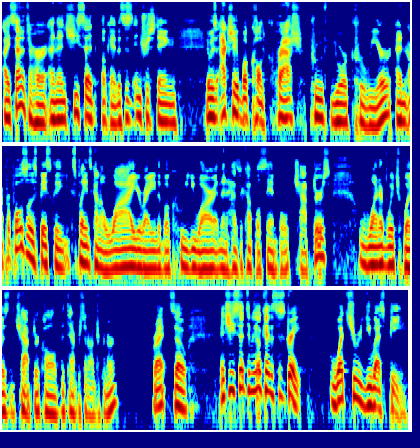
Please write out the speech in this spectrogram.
I sent it to her. And then she said, okay, this is interesting. It was actually a book called Crash Proof Your Career. And a proposal is basically explains kind of why you're writing the book, who you are, and then has a couple sample chapters, one of which was the chapter called The 10% Entrepreneur. Right. So, and she said to me, okay, this is great. What's your USP?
